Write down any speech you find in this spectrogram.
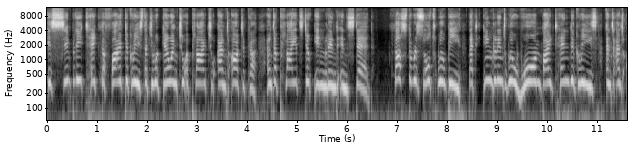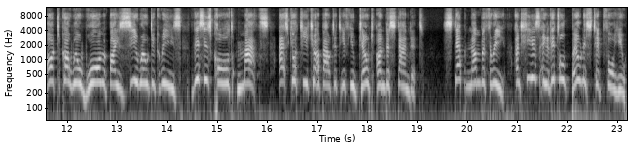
is simply take the 5 degrees that you were going to apply to Antarctica and apply it to England instead. Thus, the result will be that England will warm by 10 degrees and Antarctica will warm by 0 degrees. This is called maths. Ask your teacher about it if you don't understand it. Step number three, and here's a little bonus tip for you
